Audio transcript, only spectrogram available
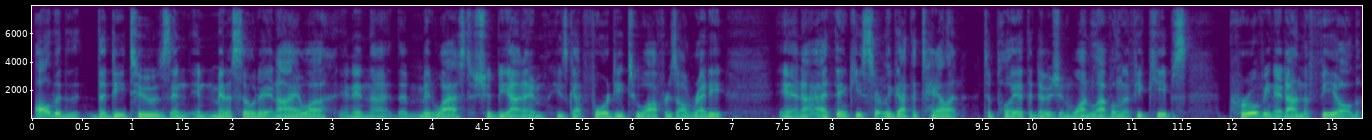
all the the D twos in, in Minnesota and Iowa and in the, the Midwest should be on him. He's got four D two offers already, and I, I think he's certainly got the talent to play at the Division One level, and if he keeps proving it on the field,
